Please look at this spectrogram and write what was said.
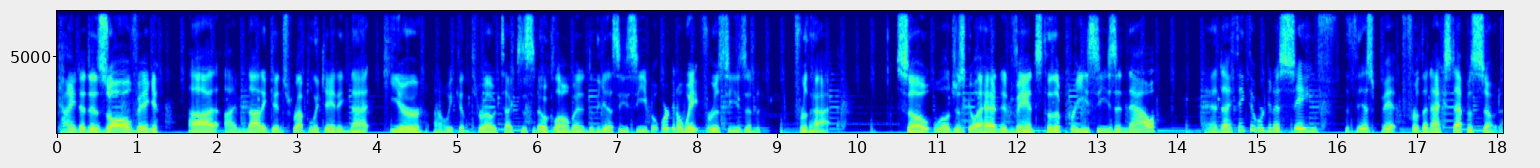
kind of dissolving, uh, I'm not against replicating that here. Uh, we can throw Texas and Oklahoma into the SEC, but we're going to wait for a season for that. So we'll just go ahead and advance to the preseason now. And I think that we're going to save this bit for the next episode.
